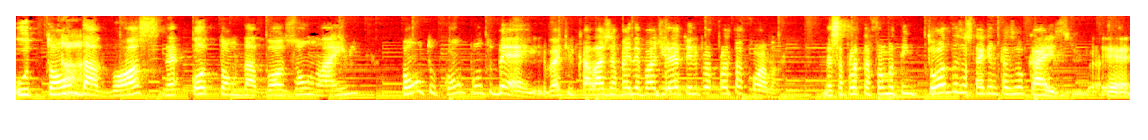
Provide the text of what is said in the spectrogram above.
O tom ah. da voz, né? O tom da voz online.com.br. Ele vai clicar lá, já vai levar direto ele para a plataforma. Nessa plataforma tem todas as técnicas vocais: é,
